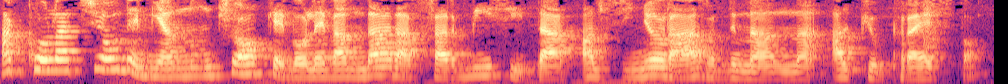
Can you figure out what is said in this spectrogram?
A colazione mi annunciò che voleva andare a far visita al signor Hardman al più presto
